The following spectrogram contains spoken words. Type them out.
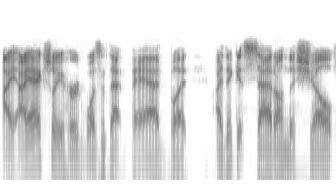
I, I actually heard wasn't that bad, but I think it sat on the shelf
